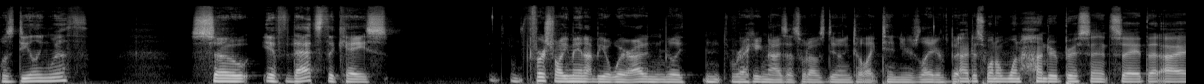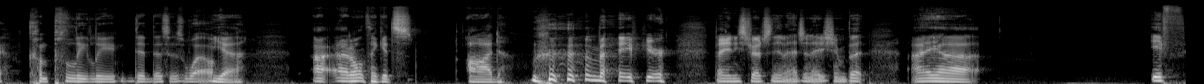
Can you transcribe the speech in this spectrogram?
was dealing with. So if that's the case, first of all, you may not be aware. I didn't really recognize that's what I was doing until like 10 years later. But i just want to 100% say that i completely did this as well Yeah. I, I don't think it's odd behavior by any stretch of the imagination, but I uh if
